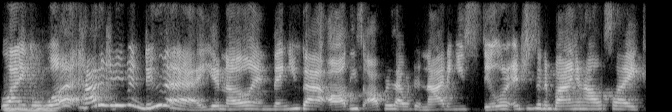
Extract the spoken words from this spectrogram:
like mm-hmm. what how did you even do that you know? And then you got all these offers that were denied and you still are interested in buying a house? Like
